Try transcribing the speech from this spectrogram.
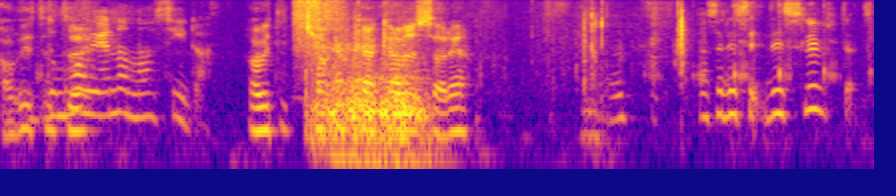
Jag vet De har ju inte. en annan sida. Jag vet inte. Kan, kan, kan jag visa det? Alltså det, det är slutet.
